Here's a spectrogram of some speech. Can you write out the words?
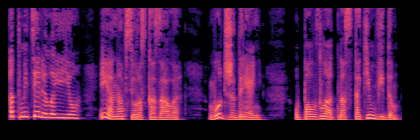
отметелила ее, и она все рассказала. Вот же дрянь. Уползла от нас с таким видом,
